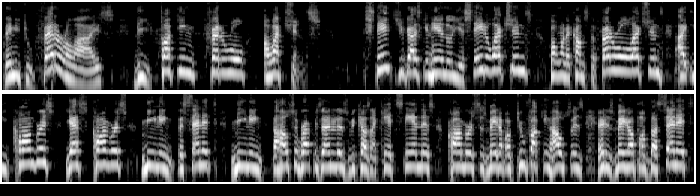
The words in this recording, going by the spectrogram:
They need to federalize the fucking federal elections. States, you guys can handle your state elections, but when it comes to federal elections, i.e. Congress, yes, Congress, meaning the Senate, meaning the House of Representatives, because I can't stand this. Congress is made up of two fucking houses. It is made up of the Senate,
